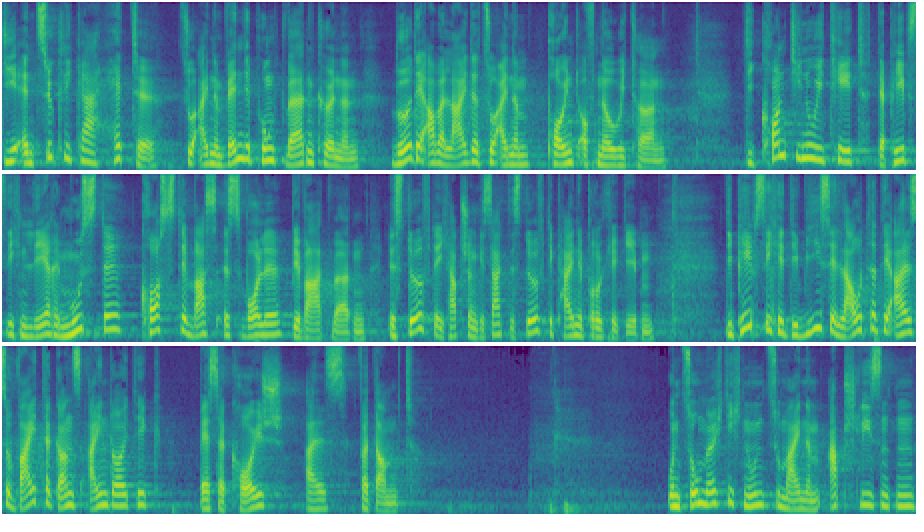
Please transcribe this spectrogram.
Die Enzyklika hätte zu einem Wendepunkt werden können, würde aber leider zu einem Point of No Return. Die Kontinuität der päpstlichen Lehre musste, koste was es wolle, bewahrt werden. Es dürfte, ich habe schon gesagt, es dürfte keine Brüche geben. Die päpstliche Devise lautete also weiter ganz eindeutig, besser keusch als verdammt. Und so möchte ich nun zu meinem abschließenden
